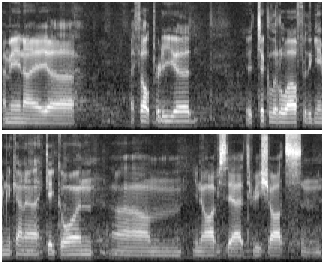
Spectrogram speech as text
I mean, I uh, I felt pretty good. It took a little while for the game to kind of get going. Um, you know, obviously I had three shots in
